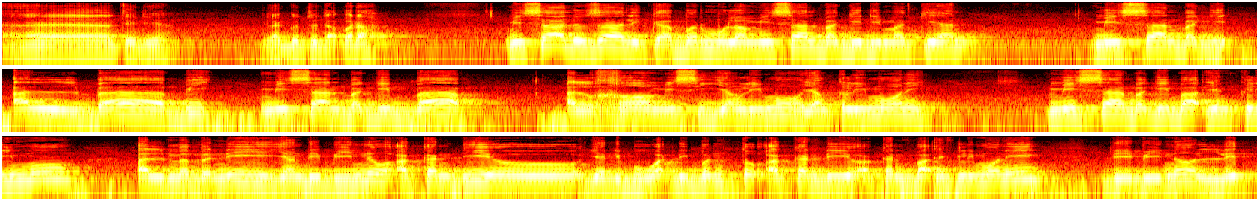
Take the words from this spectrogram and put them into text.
Ah, tu dia. Lagu tu tak apa dah. Misal zalika bermula misal bagi dimakian misal bagi al-babi misal bagi bab al-khamisi yang lima yang kelima ni. Misal bagi bab yang kelima al-mabni yang dibina akan dia yang dibuat dibentuk akan dia akan bab yang kelima ni dibina lit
